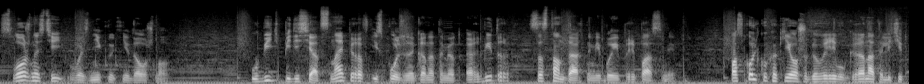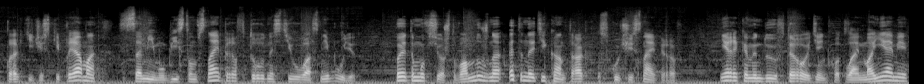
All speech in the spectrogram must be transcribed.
Сложностей возникнуть не должно убить 50 снайперов, используя гранатомет Арбитр со стандартными боеприпасами. Поскольку, как я уже говорил, граната летит практически прямо, с самим убийством снайперов трудностей у вас не будет. Поэтому все, что вам нужно, это найти контракт с кучей снайперов. Я рекомендую второй день Hotline Miami,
